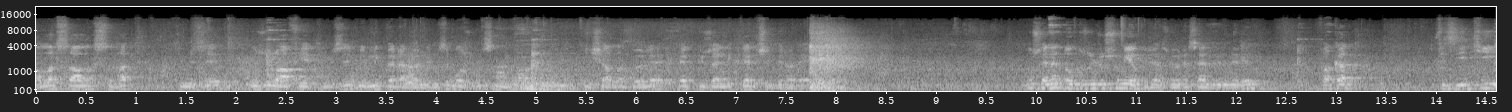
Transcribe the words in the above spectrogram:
Allah sağlık, sıhhatimizi, huzur, afiyetimizi, birlik beraberliğimizi bozmasın. İnşallah böyle hep güzellikler için bir araya gelelim. Bu sene dokuzuncusunu yapacağız yöresel günlerin. Fakat fiziki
